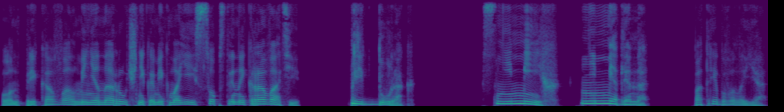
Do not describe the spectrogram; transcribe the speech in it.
Он приковал меня наручниками к моей собственной кровати. Придурок! «Сними их! Немедленно!» – потребовала я.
